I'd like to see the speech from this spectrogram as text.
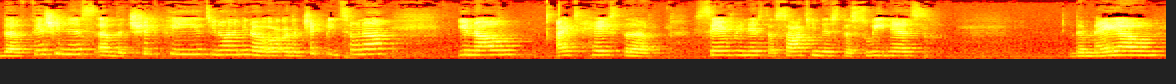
the fishiness of the chickpeas you know what i mean? Or, or the chickpea tuna you know? I taste the savoriness the saltiness the sweetness the mayo.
